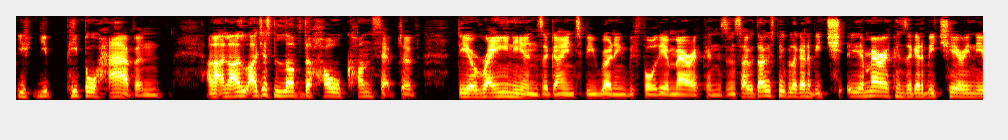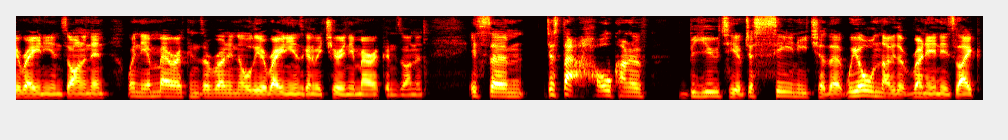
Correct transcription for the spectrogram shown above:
you, you people have, and and I, I just love the whole concept of the Iranians are going to be running before the Americans, and so those people are going to be the Americans are going to be cheering the Iranians on, and then when the Americans are running, all the Iranians are going to be cheering the Americans on, and it's um just that whole kind of beauty of just seeing each other. We all know that running is like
